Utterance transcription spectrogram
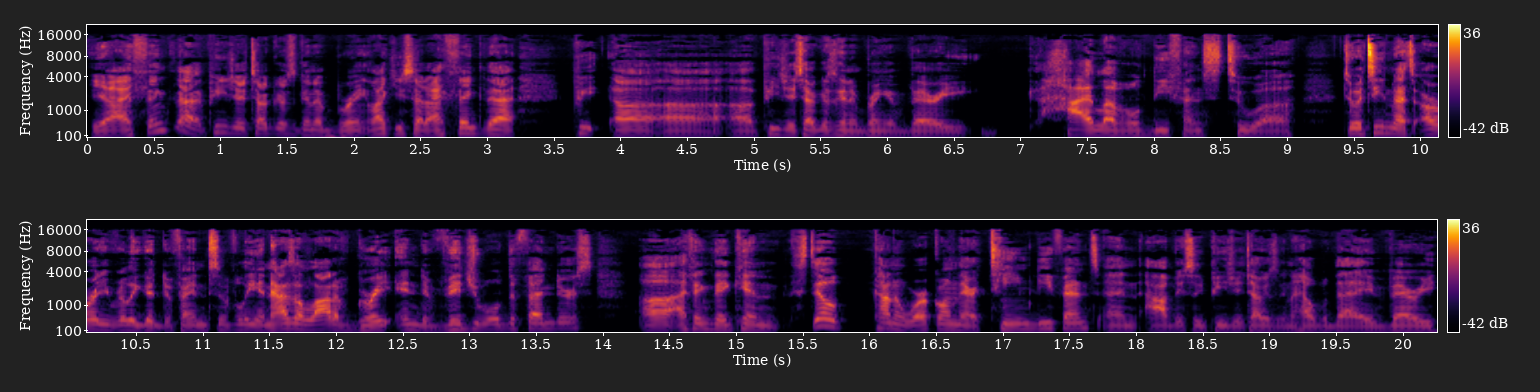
Yeah, I think that PJ Tucker is gonna bring, like you said, I think that P, uh, uh, uh, PJ Tucker's gonna bring a very high level defense to uh to a team that's already really good defensively and has a lot of great individual defenders. Uh, I think they can still kind of work on their team defense, and obviously PJ Tucker is going to help with that. A very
